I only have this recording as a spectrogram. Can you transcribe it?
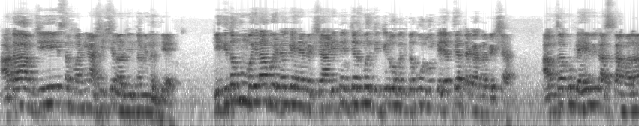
आता आमची सन्माननीय आशिष शेलारजींना विनंती आहे की तिथं मुंबईला बैठक घेण्यापेक्षा आणि त्यांच्याच मर्जीची लोक तिथं बोलून त्याच्यात चर्चा करण्यापेक्षा आमचा कुठल्याही विकास कामाला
